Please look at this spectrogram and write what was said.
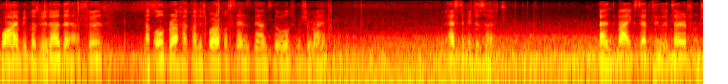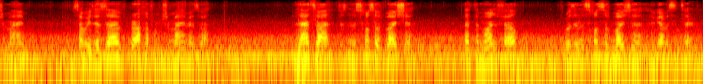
Why? Because we know that food, like all bracha, Kadosh Baruch Hu sends down to the world from Shemayim, has to be deserved. And by accepting the Torah from Shemayim, so we deserve bracha from Shemayim as well. And that's why it was in the schus of Moshe that the man fell. It was in the schus of Moshe who gave us the Torah.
